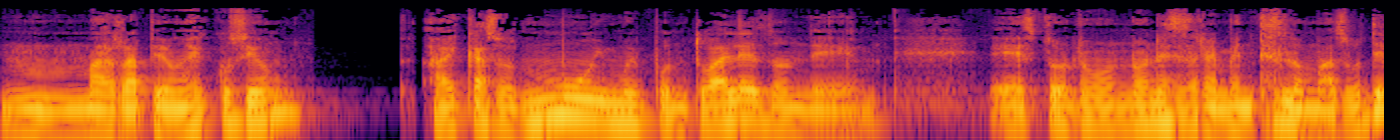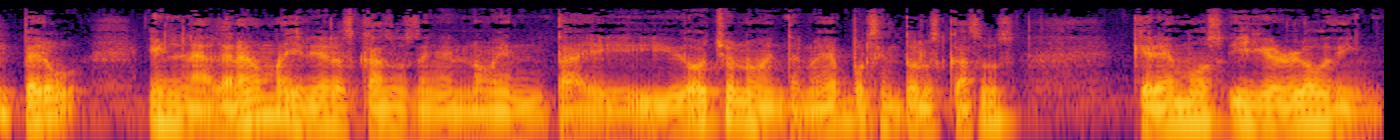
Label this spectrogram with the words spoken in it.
más rápido en ejecución. Hay casos muy, muy puntuales donde esto no, no, necesariamente es lo más útil, pero en la gran mayoría de los casos, en el 98-99% de los casos, queremos eager loading,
